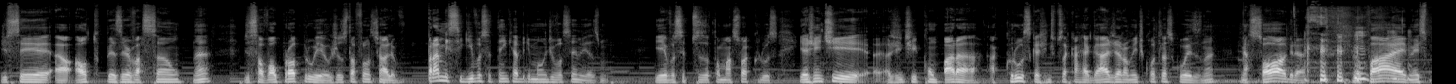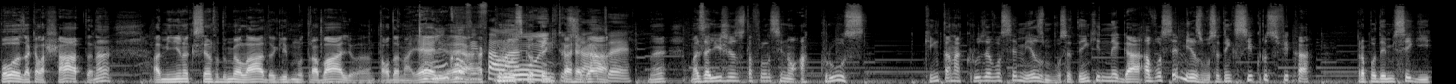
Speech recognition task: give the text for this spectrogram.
de ser a autopreservação, né? De salvar o próprio eu. Jesus tá falando assim, olha, para me seguir você tem que abrir mão de você mesmo. E aí você precisa tomar sua cruz. E a gente, a gente compara a cruz que a gente precisa carregar geralmente com outras coisas, né? Minha sogra, meu pai, minha esposa, aquela chata, né? A menina que senta do meu lado ali no trabalho, a tal da Nayeli, é a cruz que eu tenho que carregar chato, é. né? Mas ali Jesus tá falando assim, não, a cruz, quem tá na cruz é você mesmo. Você tem que negar a você mesmo, você tem que se crucificar para poder me seguir.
